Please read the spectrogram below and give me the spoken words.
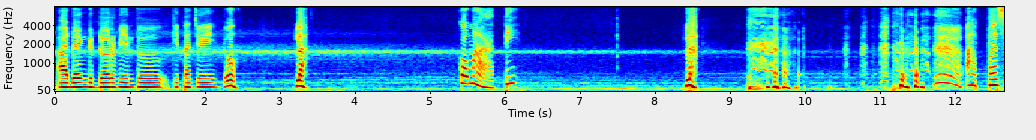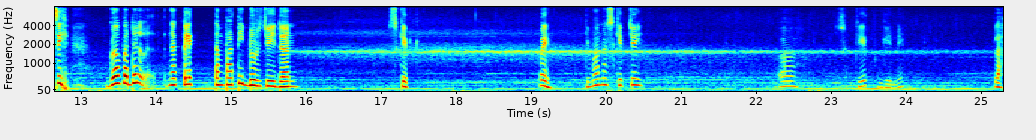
ada yang gedor pintu kita cuy. Oh. Lah. Kok mati? Lah. Apa sih? Gua padahal ngeklik tempat tidur cuy dan skip. Wait, Gimana skip cuy? Uh, skip gini. Lah.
